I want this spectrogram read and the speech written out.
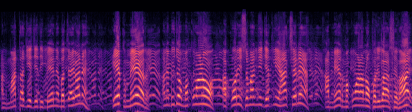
અને માતાજી જેથી બે ને બચાવ્યા ને, એક મેર અને બીજો મકવાણો. આ કોરી સમાજની જેટલી આંખ છે ને, આ મેર મકવાણાનો પરિવાર છે ભાઈ.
